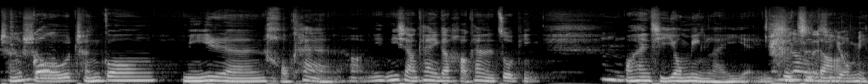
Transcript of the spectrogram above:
成熟成功。迷人，好看哈！你你想看一个好看的作品，嗯，王安琪用命来演，你就知道 用命，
